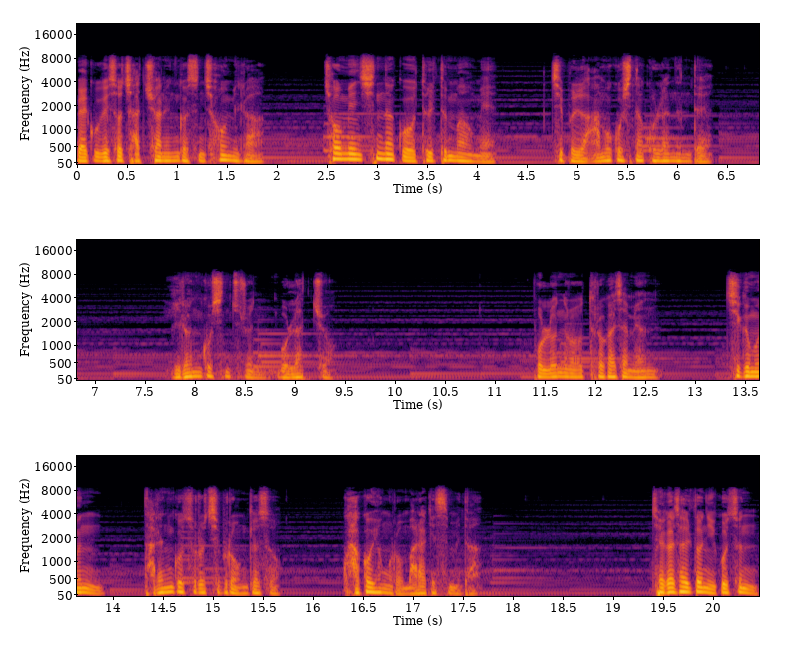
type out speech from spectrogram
외국에서 자취하는 것은 처음이라 처음엔 신나고 들뜬 마음에 집을 아무 곳이나 골랐는데 이런 곳인 줄은 몰랐죠. 본론으로 들어가자면 지금은 다른 곳으로 집을 옮겨서 과거형으로 말하겠습니다. 제가 살던 이곳은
